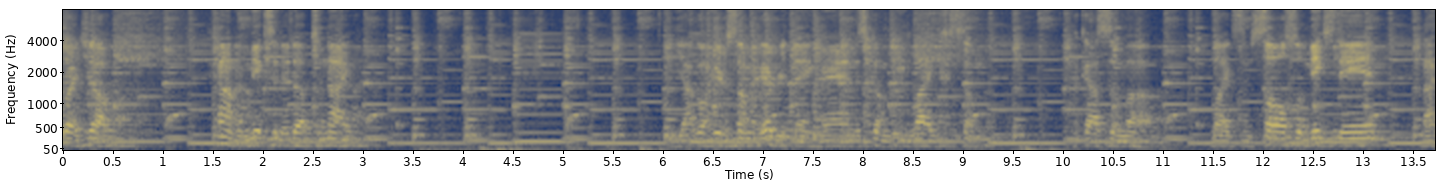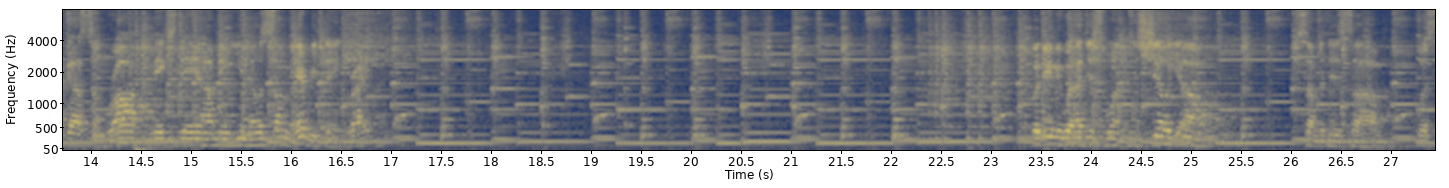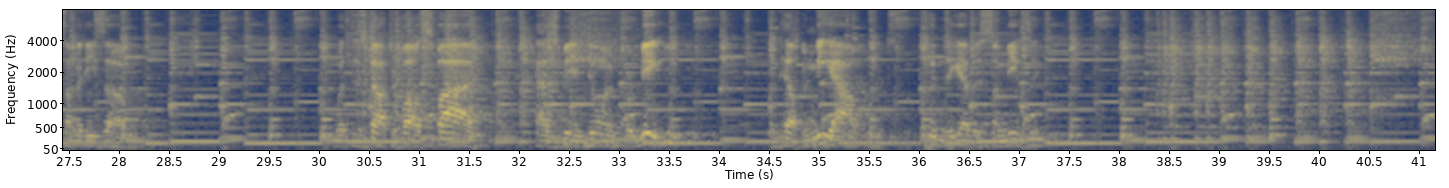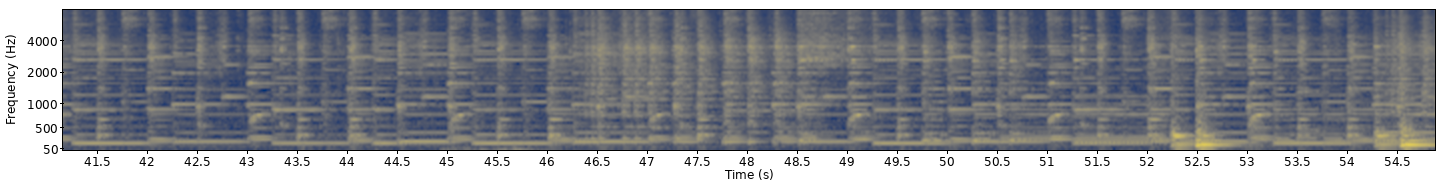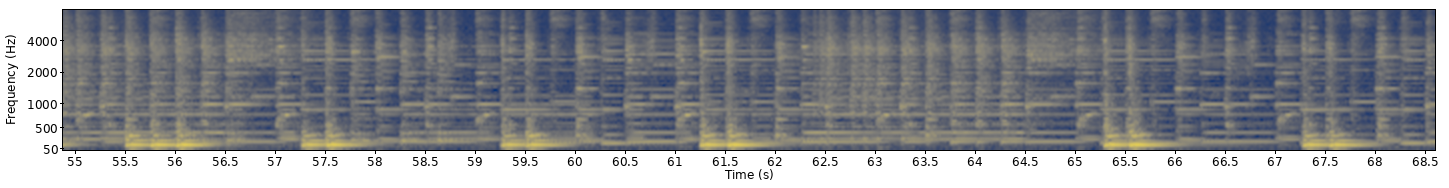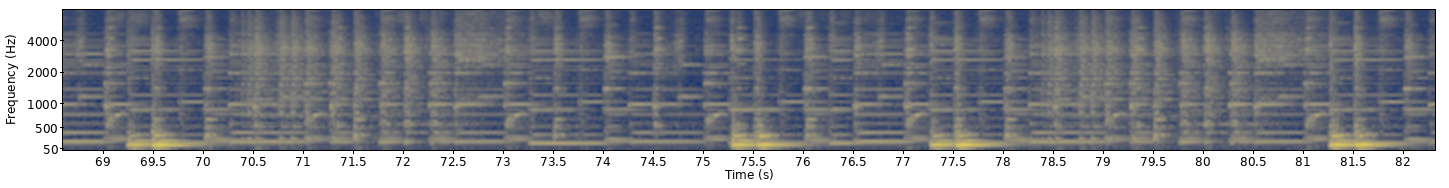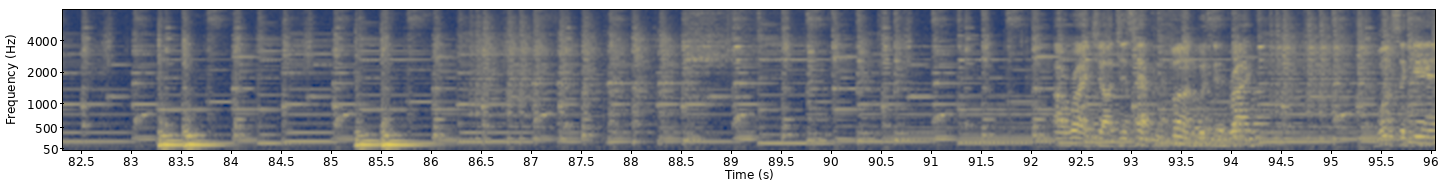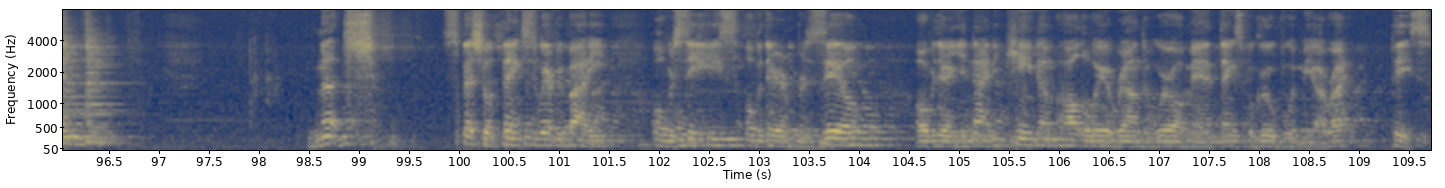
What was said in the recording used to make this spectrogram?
Alright, y'all. Kinda mixing it up tonight. Y'all gonna hear some of everything, man. It's gonna be like some. I got some, uh, like some salsa mixed in, and I got some rock mixed in. I mean, you know, some everything, right? But anyway, I just wanted to show y'all some of this, um, what some of these, um, what this Dr. Boss 5 has been doing for me and helping me out and putting together some music. Alright, y'all, just having fun with it, right? Once again, much special thanks to everybody overseas, over there in Brazil, over there in United Kingdom, all the way around the world, man. Thanks for grooving with me, alright? Peace.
